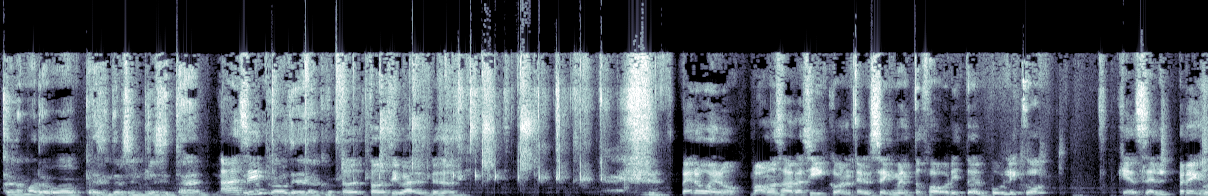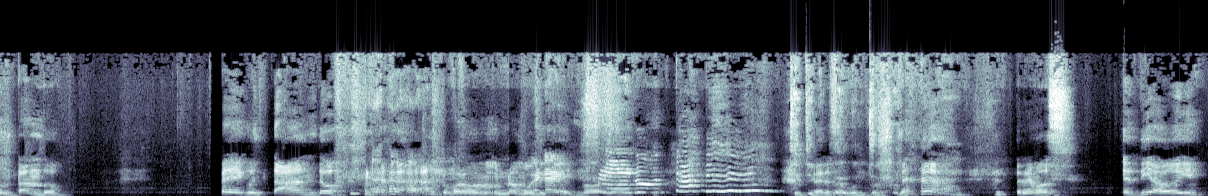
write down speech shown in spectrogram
Calamardo va a presentarse en recital. Ah, ¿sí? Todos, todos igual, empezó así. Pero bueno, vamos ahora sí con el segmento favorito del público, que es el preguntando. Preguntando. Como una música. Bueno. No, ya. Pregúntame. ¿Qué te me Pero- pregunto? Tenemos el día de hoy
